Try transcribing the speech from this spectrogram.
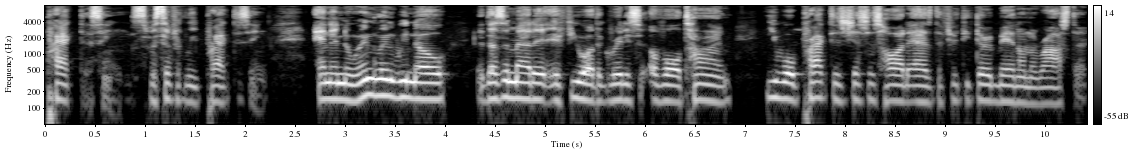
practicing, specifically practicing. And in New England, we know it doesn't matter if you are the greatest of all time. You will practice just as hard as the 53rd man on the roster.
